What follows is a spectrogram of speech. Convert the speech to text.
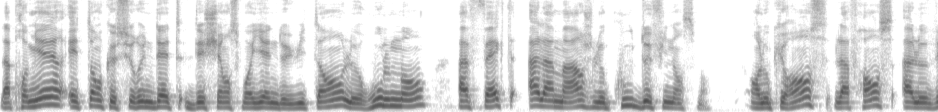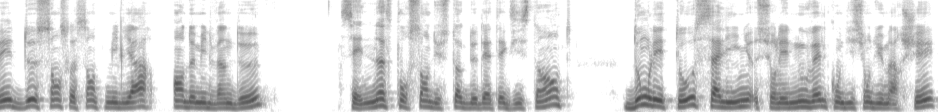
La première étant que sur une dette d'échéance moyenne de 8 ans, le roulement affecte à la marge le coût de financement. En l'occurrence, la France a levé 260 milliards en 2022. C'est 9% du stock de dette existante, dont les taux s'alignent sur les nouvelles conditions du marché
